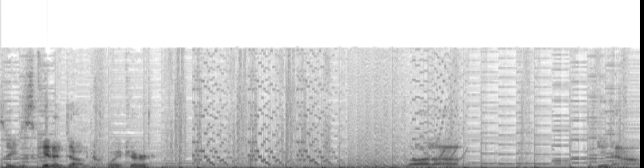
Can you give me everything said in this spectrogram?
so you just get it done quicker. But uh, you know,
